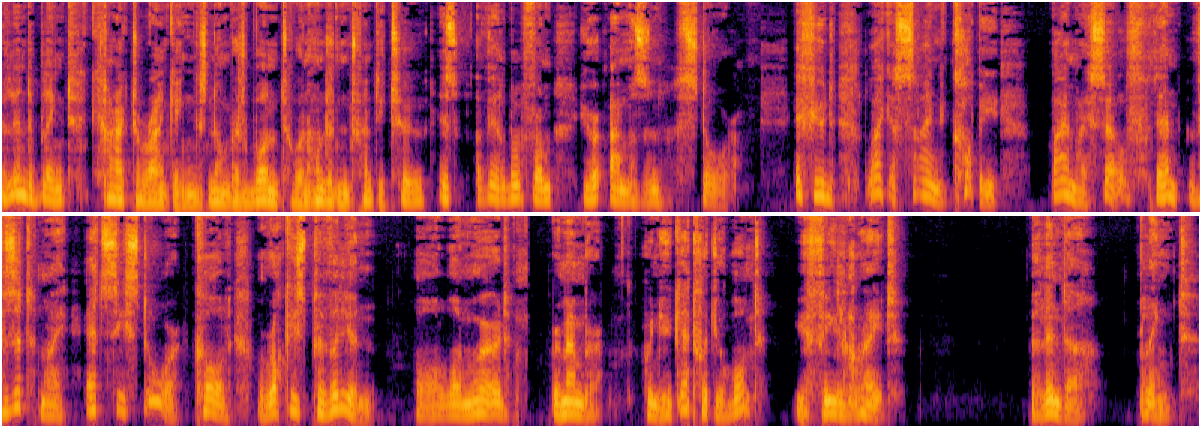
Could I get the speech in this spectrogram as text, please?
Belinda Blinked Character Rankings numbers 1 to 122 is available from your Amazon store. If you'd like a signed copy by myself, then visit my Etsy store called Rocky's Pavilion. All one word. Remember, when you get what you want, you feel great. Belinda blinked.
